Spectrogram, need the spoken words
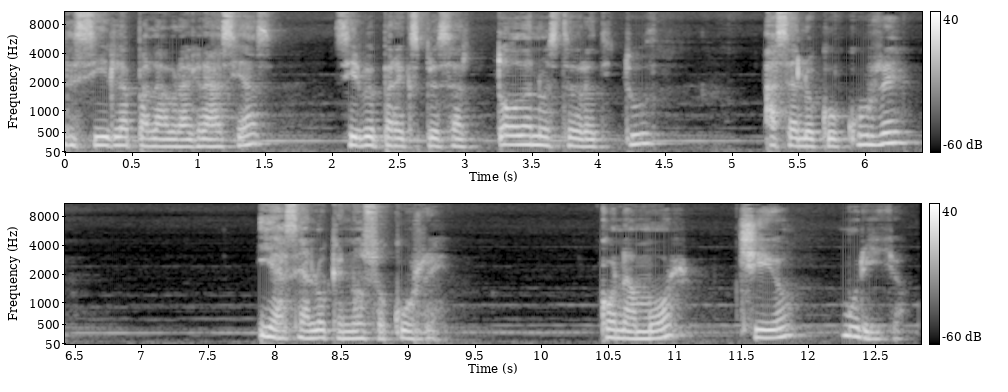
Decir la palabra gracias sirve para expresar toda nuestra gratitud hacia lo que ocurre y hacia lo que nos ocurre. Con amor, Chío Murillo.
